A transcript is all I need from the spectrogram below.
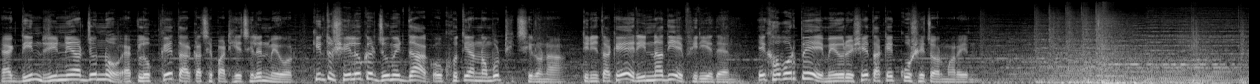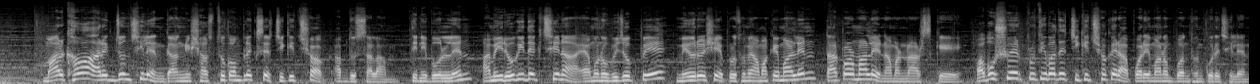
একদিন ঋণ নেওয়ার জন্য এক লোককে তার কাছে পাঠিয়েছিলেন মেয়র। কিন্তু সেই লোকের জমির দাগ ও খতিয়ান নম্বর ঠিক ছিল না। তিনি তাকে ঋণ না দিয়ে ফিরিয়ে দেন। এ খবর পেয়ে মেয়র এসে তাকে কোষে চর মারেন। মার খাওয়া আরেকজন ছিলেন গাংনী স্বাস্থ্য কমপ্লেক্সের চিকিৎসক আব্দুল সালাম। তিনি বললেন, আমি রোগী দেখছি না, এমন অভিযোগ পেয়ে মেয়র এসে প্রথমে আমাকে মারলেন, তারপর মারলেন আমার নার্সকে। অবশ্য এর প্রতিবাদে চিকিৎসকেরা পরে মানববন্ধন করেছিলেন।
